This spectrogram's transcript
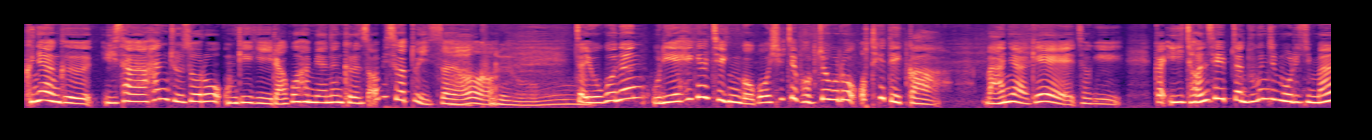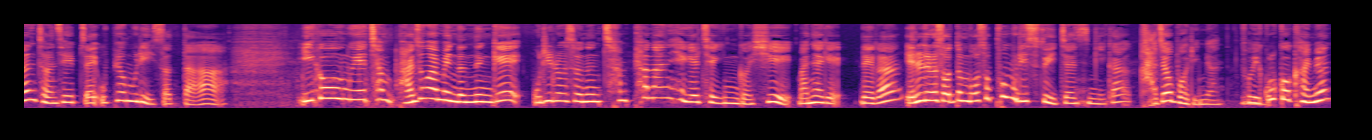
그냥 그 이사 한 주소로 옮기기라고 하면은 그런 서비스가 또 있어요. 아, 그래요. 자, 요거는 우리의 해결책인 거고 실제 법적으로 어떻게 될까? 만약에 저기 그러니까 이 전세입자 누군지 모르지만 전세입자의 우편물이 있었다. 이 경우에 참 반송함에 넣는 게 우리로서는 참 편한 해결책인 것이 만약에 내가 예를 들어서 어떤 뭐 소포물일 수도 있지 않습니까? 가져버리면 소위 꿀꺽하면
